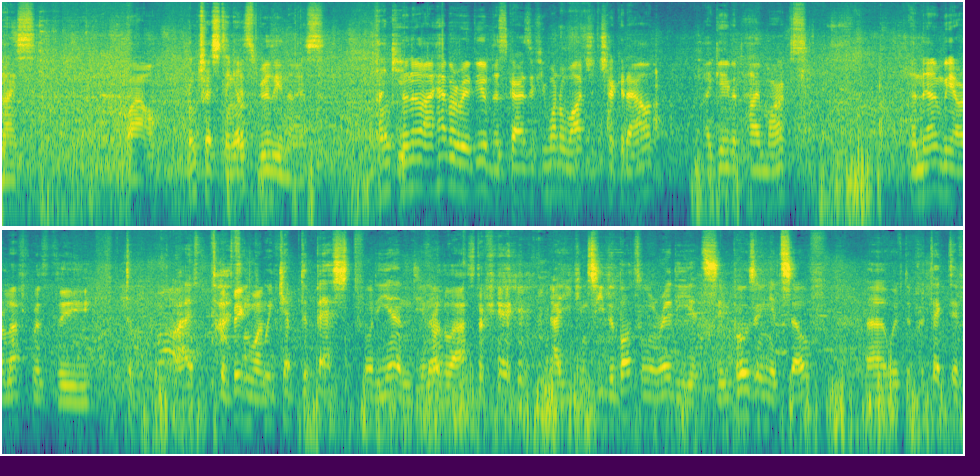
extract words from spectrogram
nice. Wow. Interesting. It's Huh? really nice. Thank you. No, no, I have a review of this, guys. If you want to watch it, check it out. I gave it high marks. And then we are left with the The, I, The I big one. We kept the best for the end, you know. for the last. Okay. now you can see the bottle already. It's imposing itself uh, with the protective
